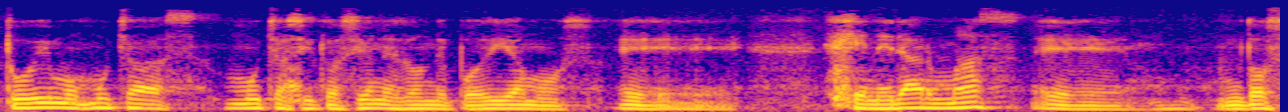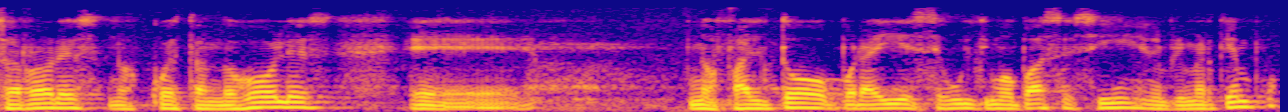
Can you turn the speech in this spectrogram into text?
Tuvimos muchas, muchas situaciones donde podíamos eh, generar más. dos errores nos cuestan dos goles. nos faltó por ahí ese último pase, sí, en el primer tiempo.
